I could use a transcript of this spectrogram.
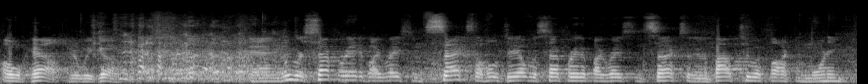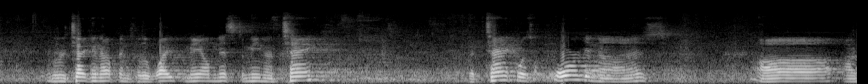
oh hell, here we go. And we were separated by race and sex. The whole jail was separated by race and sex. And at about 2 o'clock in the morning, we were taken up into the white male misdemeanor tank. The tank was organized uh,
